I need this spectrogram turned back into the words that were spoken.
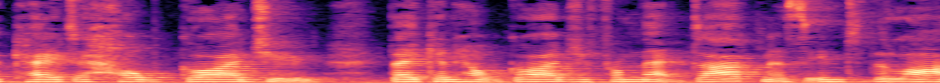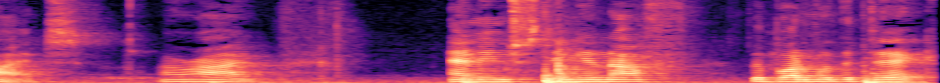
okay, to help guide you. They can help guide you from that darkness into the light, all right? And interesting enough, the bottom of the deck,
